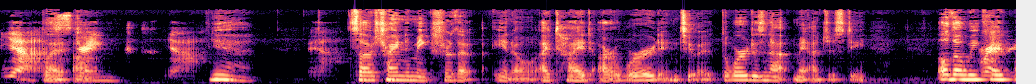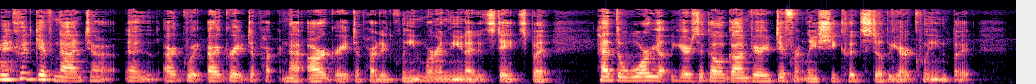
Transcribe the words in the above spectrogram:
Yeah. But strength. Um, yeah. Yeah. Yeah. So I was trying to make sure that you know I tied our word into it. The word is not majesty. Although we could right, we could give nod to uh, our great our great depart not our great departed queen. We're in the United States, but had the war years ago gone very differently, she could still be our queen. But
